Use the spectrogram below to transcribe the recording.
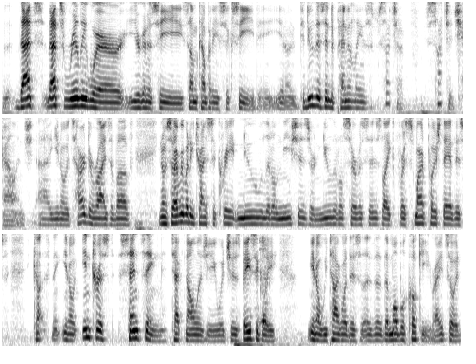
that's that's really where you're going to see some companies succeed. You know, to do this independently is such a such a challenge. Uh, you know, it's hard to rise above. You know, so everybody tries to create new little niches or new little services. Like for Smart Push, they have this, you know, interest sensing technology which is basically, yeah. you know, we talk about this uh, the, the mobile cookie, right? So it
